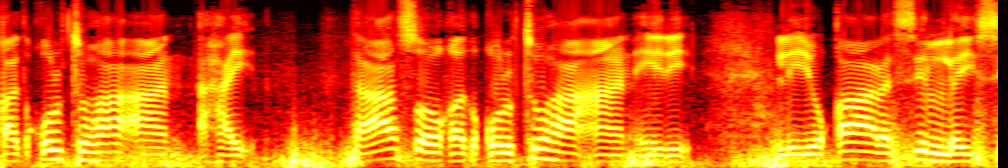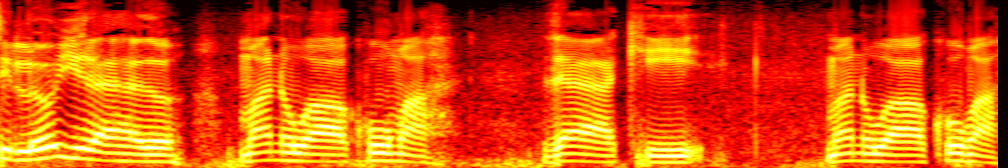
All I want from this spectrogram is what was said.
qad qultuhaa aan ahay. Taasoo qad qultuhaa aan idhi liyuqaala si loo yidhaahdo man waa kuma daakii man waa kuma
